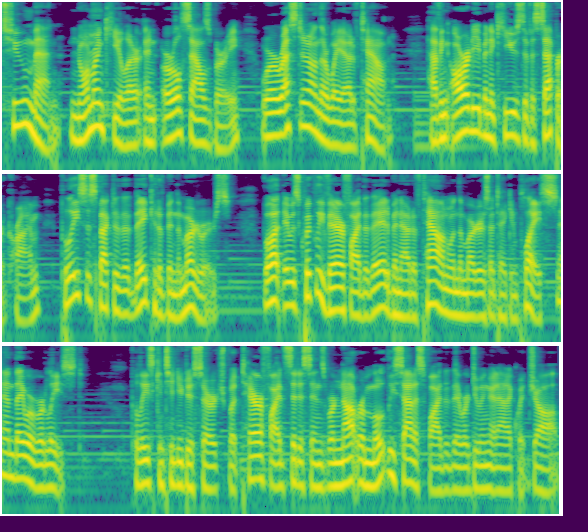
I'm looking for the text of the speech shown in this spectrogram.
Two men, Norman Keeler and Earl Salisbury, were arrested on their way out of town. Having already been accused of a separate crime, police suspected that they could have been the murderers. But it was quickly verified that they had been out of town when the murders had taken place, and they were released. Police continued to search, but terrified citizens were not remotely satisfied that they were doing an adequate job.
